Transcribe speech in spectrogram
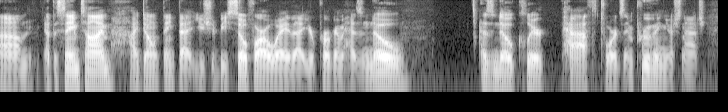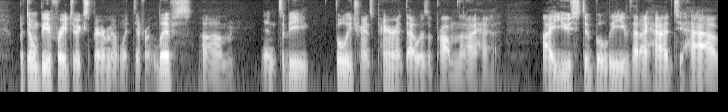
Um, at the same time, I don't think that you should be so far away that your program has no has no clear path towards improving your snatch, but don't be afraid to experiment with different lifts. Um, and to be fully transparent, that was a problem that I had. I used to believe that I had to have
